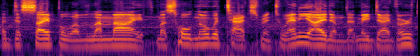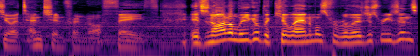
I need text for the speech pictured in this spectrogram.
A disciple of Lammaith must hold no attachment to any item that may divert your attention from your faith. It's not illegal to kill animals for religious reasons.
